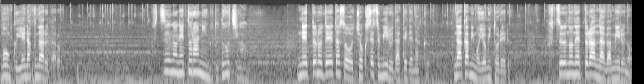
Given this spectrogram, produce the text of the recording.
文句言えなくなるだろ普通のネットランニングとどう違うの？うネットのデータ層を直接見るだけでなく中身も読み取れる。普通のネットランナーが見るの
